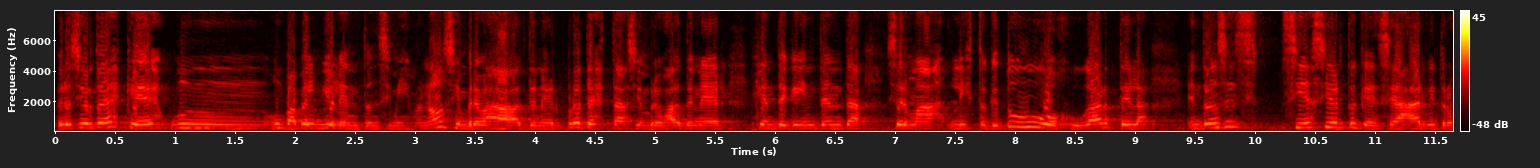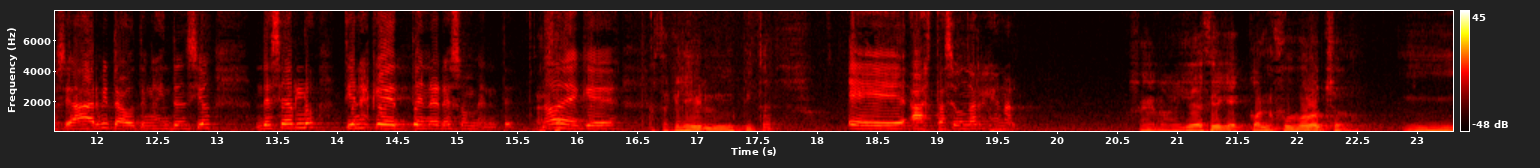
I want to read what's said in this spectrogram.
pero cierto es que es un, un, papel violento en sí mismo, ¿no? Siempre vas a tener protestas, siempre vas a tener gente que intenta ser más listo que tú o jugártela, entonces si es cierto que seas árbitro, seas árbitra o tengas intención de serlo, tienes que tener eso en mente, ¿no? ¿Hasta, de que, ¿hasta qué nivel pitas? Eh, hasta segunda regional. Sí, no, quiere decir que con el fútbol 8 mm,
